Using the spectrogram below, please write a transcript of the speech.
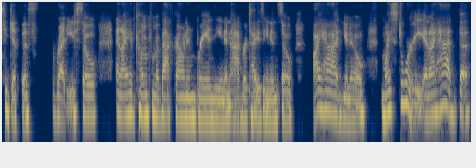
to get this ready. So, and I had come from a background in branding and advertising. And so I had, you know, my story and I had the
